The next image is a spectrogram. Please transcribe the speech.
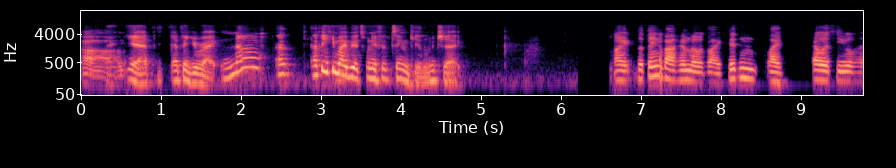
Um, Yeah, I, th- I think you're right. No, I, I think he might be a 2015 kid. Let me check. Like the thing about him though is like didn't like LSU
